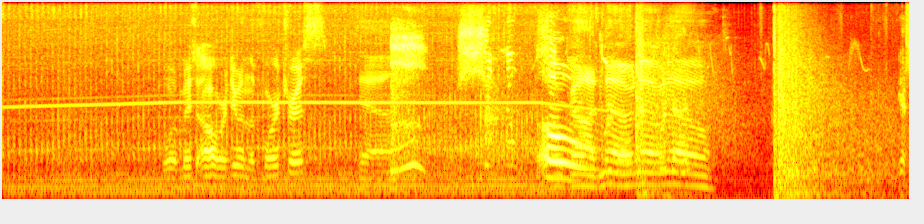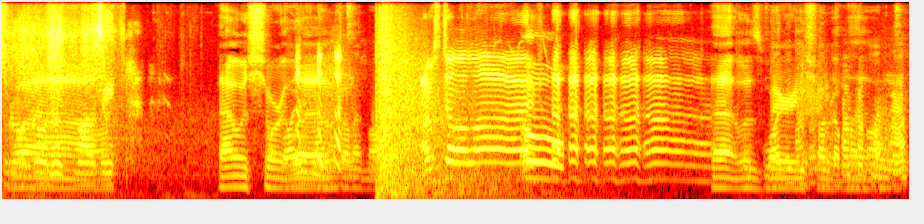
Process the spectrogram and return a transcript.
What mission? Oh, we're doing the fortress? Yeah. Oh, God, no, no, no. Guess we're all going with Mozzie. That was short lived. I'm still alive! Oh. That was Why very you fuck short up my lived. mom?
